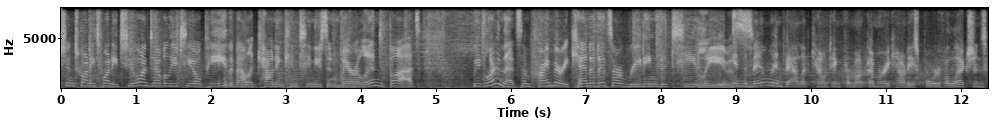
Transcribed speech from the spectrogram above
Election 2022 on WTOP. The ballot counting continues in Maryland, but We've learned that some primary candidates are reading the tea leaves. In the mail in ballot counting for Montgomery County's Board of Elections,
